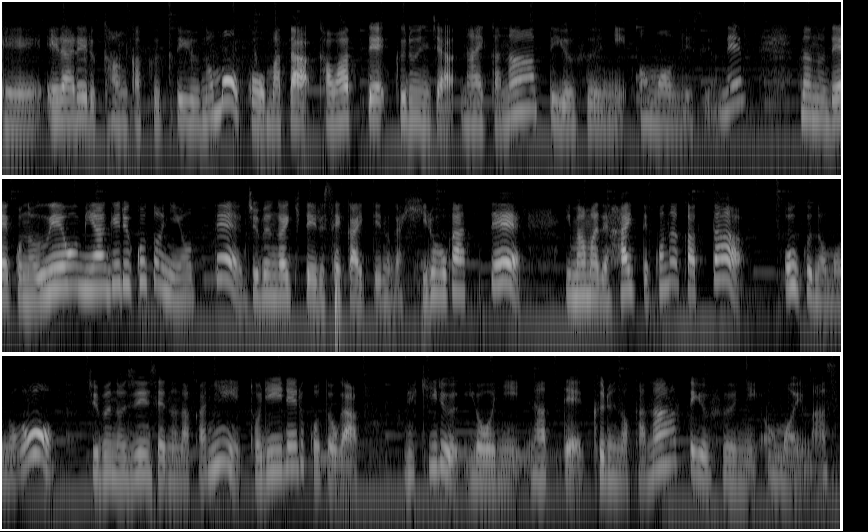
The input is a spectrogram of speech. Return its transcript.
えー、得られる感覚っていうのもこうまた変わってくるんじゃないかなっていうふうに思うんですよね。なのでこの上を見上げることによって自分が生きている世界っていうのが広がって今まで入ってこなかった多くのものを自分の人生の中に取り入れることができるようになってくるのかなっていうふうに思います。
